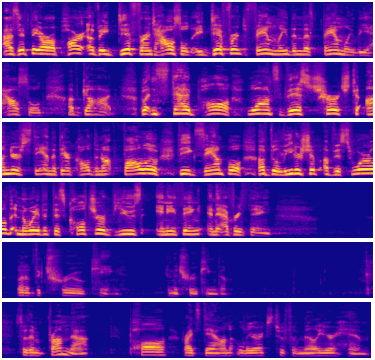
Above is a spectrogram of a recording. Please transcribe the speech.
as if they are a part of a different household, a different family than the family, the household of God. But instead, Paul wants this church to understand that they are called to not follow the example of the leadership of this world and the way that this culture views anything and everything, but of the true king in the true kingdom. So then from that, Paul writes down lyrics to a familiar hymn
